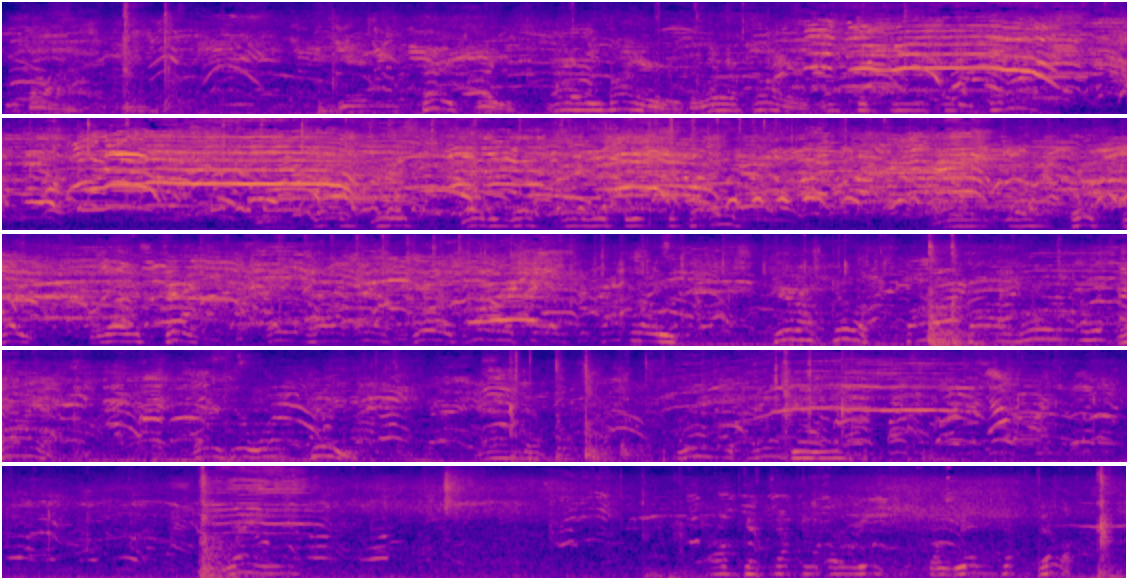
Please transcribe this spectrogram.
In third place, Kylie Myers, Aurora Flyers, 115.47. Second place, Loading West University of Chicago. And in first place, Delores Biddings, ALN. Here's University of Chicago's Kira Phillips, followed by Nora O'Brien. There's your one, two. And uh, three, maybe. Rain of Kentucky Elite, to Phillips.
